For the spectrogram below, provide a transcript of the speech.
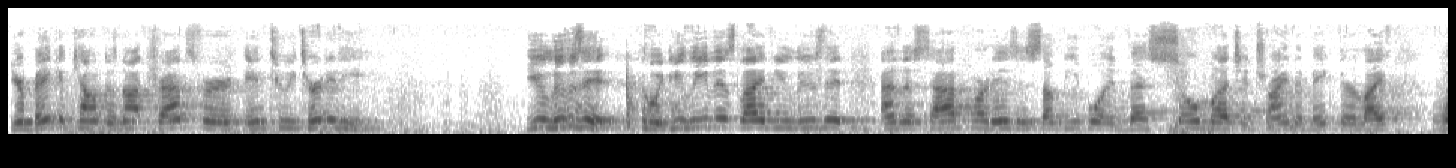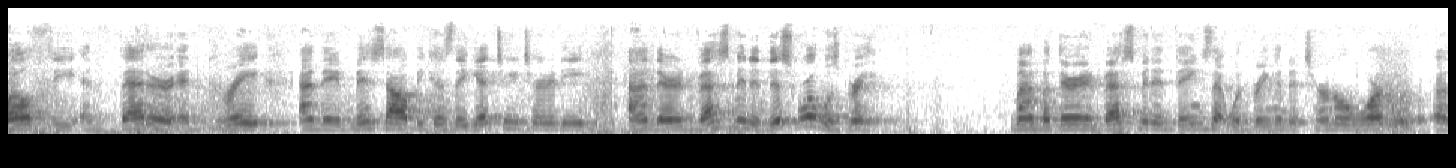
Your bank account does not transfer into eternity. You lose it. When you leave this life, you lose it. And the sad part is, is some people invest so much in trying to make their life wealthy and better and great, and they miss out because they get to eternity and their investment in this world was great. Man, but their investment in things that would bring an eternal reward, uh,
